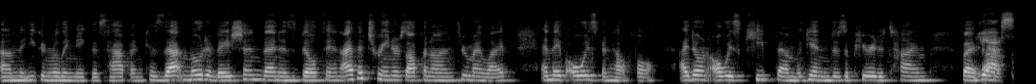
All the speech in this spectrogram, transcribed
um, that you can really make this happen because that motivation then is built in i've had trainers off and on through my life and they've always been helpful I don't always keep them. Again, there's a period of time, but uh, yes,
